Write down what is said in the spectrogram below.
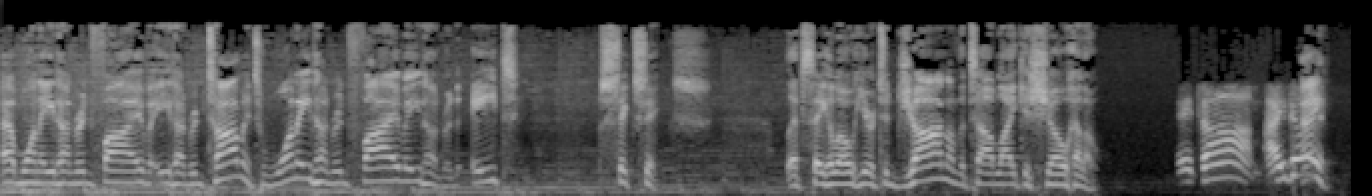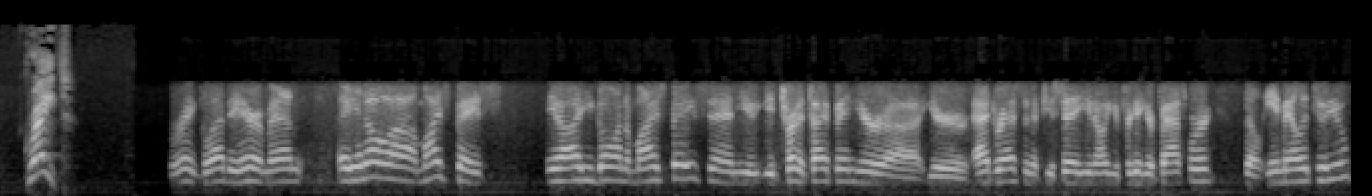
At 1-800-5800-TOM. It's 1-800-5800-866. Let's say hello here to John on the Tom Leykis show. Hello. Hey, Tom. How you doing? Hey, great. Great. Glad to hear it, man. Hey, you know, uh, MySpace, you know how you go onto MySpace and you, you try to type in your uh, your address, and if you say, you know, you forget your password, they'll email it to you?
